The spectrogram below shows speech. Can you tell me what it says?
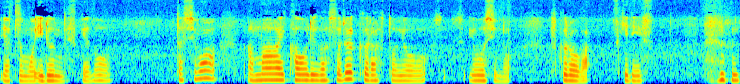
やつもいるんですけど、私は甘い香りがするクラフト用用紙の袋が好きです。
